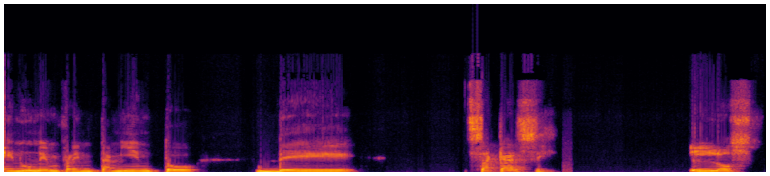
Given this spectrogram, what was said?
en un enfrentamiento de sacarse los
